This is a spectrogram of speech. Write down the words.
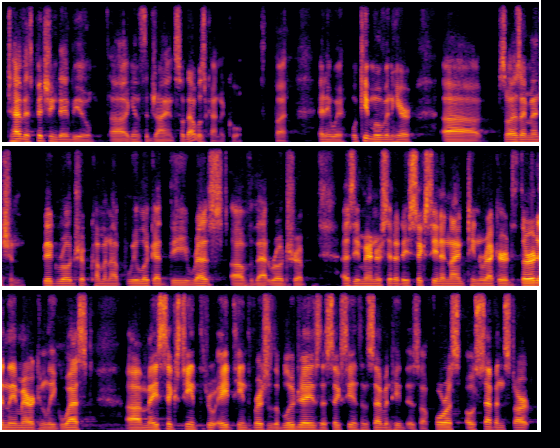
to have his pitching debut uh, against the Giants. So that was kind of cool. But anyway, we'll keep moving here. Uh, so as I mentioned, big road trip coming up. We look at the rest of that road trip as the Mariners sit at a 16 and 19 record, third in the American League West. Uh, May 16th through 18th versus the Blue Jays. The 16th and 17th is a 407 start.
